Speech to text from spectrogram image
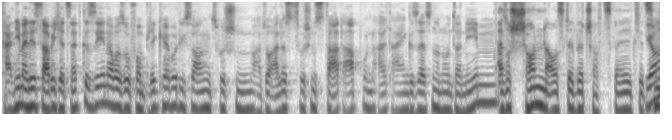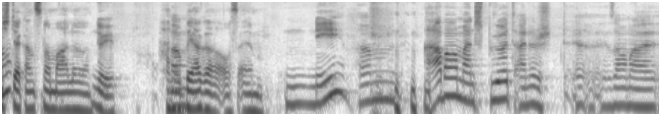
Teilnehmerliste habe ich jetzt nicht gesehen, aber so vom Blick her würde ich sagen, zwischen, also alles zwischen Start-up und alteingesessenen Unternehmen. Also schon aus der Wirtschaftswelt, jetzt Ja. nicht der ganz normale Nö. Hanno Berger aus Elm. Nee, ähm, aber man spürt eine, äh, sagen wir mal,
